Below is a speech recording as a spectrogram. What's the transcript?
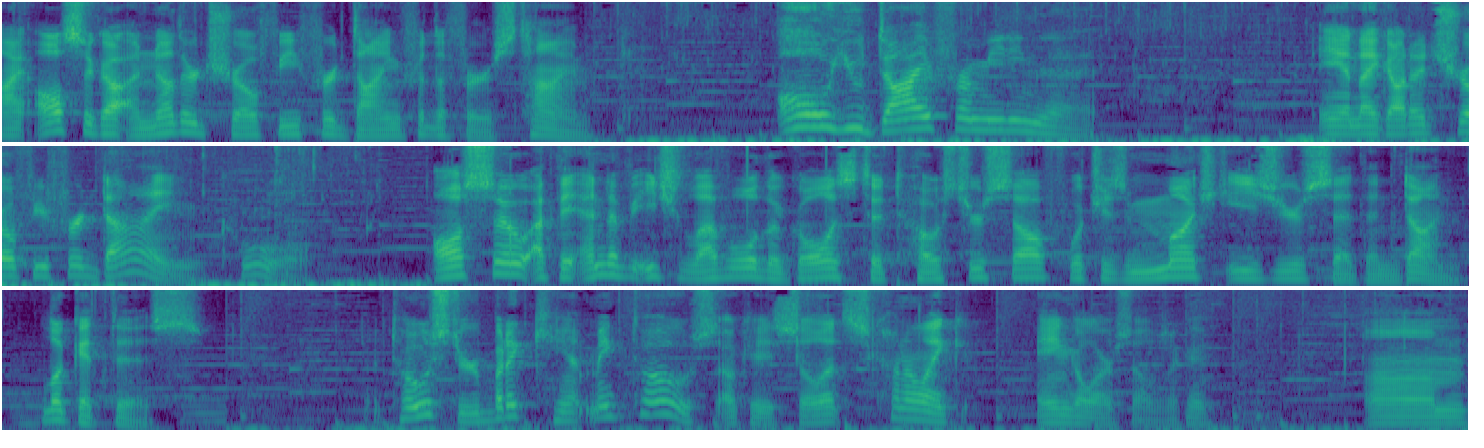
I also got another trophy for dying for the first time. Oh, you die from eating that. And I got a trophy for dying. Cool. Also, at the end of each level, the goal is to toast yourself, which is much easier said than done. Look at this. A toaster, but it can't make toast. Okay, so let's kind of like angle ourselves, okay? Um.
